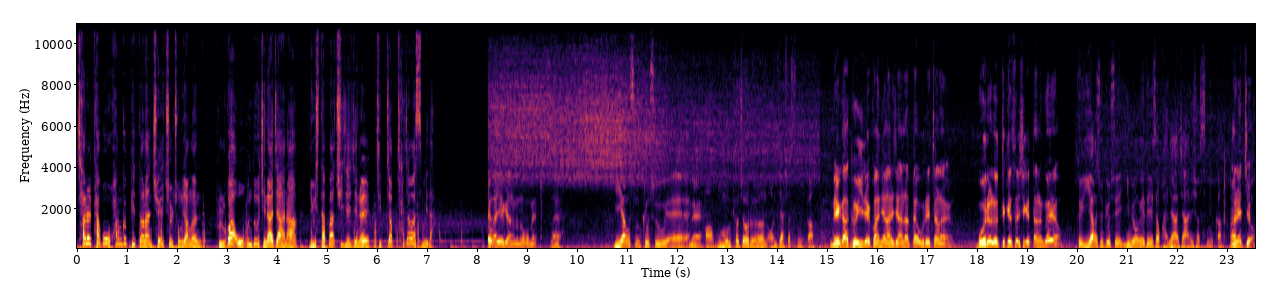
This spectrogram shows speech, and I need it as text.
차를 타고 황급히 떠난 최출 총장은 불과 5분도 지나지 않아 뉴스타파 취재진을 직접 찾아왔습니다. 내가 얘기하는 거 녹음해. 이양수 교수의 네. 어, 논문 표절은 언제 하셨습니까? 내가 그 일에 관여하지 않았다고 그랬잖아요. 뭐를 어떻게 쓰시겠다는 거예요? 그 이양수 교수의 임용에 대해서 관여하지 않으셨습니까? 안 했죠.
